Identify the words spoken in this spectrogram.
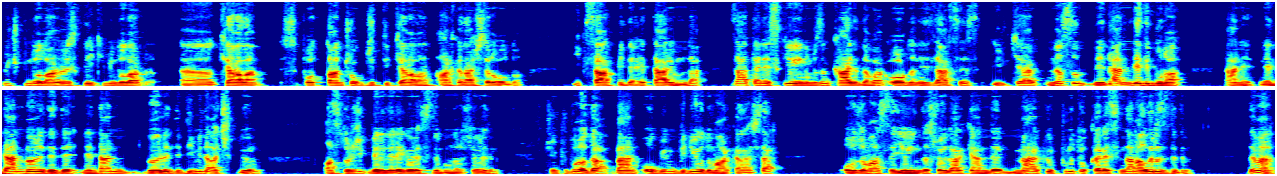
3000 dolar riskle 2000 dolar e, kar alan spottan çok ciddi kar alan arkadaşlar oldu. XRP'de, Ethereum'da zaten eski yayınımızın kaydı da var. Oradan izlersiniz. İlker nasıl, neden dedi buna? Yani neden böyle dedi? Neden böyle dediğimi de açıklıyorum. Astrolojik verilere göre size bunları söyledim. Çünkü burada ben o gün biliyordum arkadaşlar. O zaman size yayında söylerken de Merkür Pluto karesinden alırız dedim. Değil mi?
